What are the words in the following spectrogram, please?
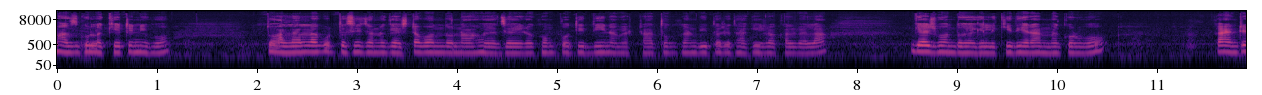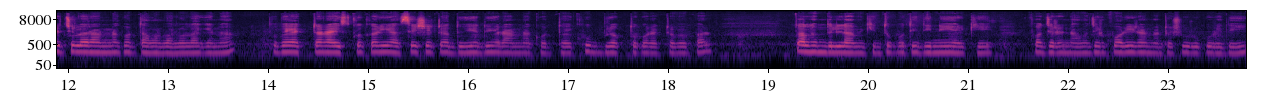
মাছগুলো কেটে নিব। তো আল্লাহ আল্লাহ করতেছি যেন গ্যাসটা বন্ধ না হয়ে যায়। এরকম প্রতিদিন আমি একটা আতঙ্কার ভিতরে থাকি সকালবেলা। গ্যাস বন্ধ হয়ে গেলে কী দিয়ে রান্না করব? কারেন্টের চুলা রান্না করতে আমার ভালো লাগে না। তবে একটা রাইস কুকারই আছে, সেটা ধুয়ে ধুয়ে রান্না করতে হয়। খুব বিরক্তকর একটা ব্যাপার। তো আলহামদুলিল্লাহ আমি কিন্তু প্রতিদিনই আর কি ফজরের নামাজের পরেই রান্নাটা শুরু করে দিই।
